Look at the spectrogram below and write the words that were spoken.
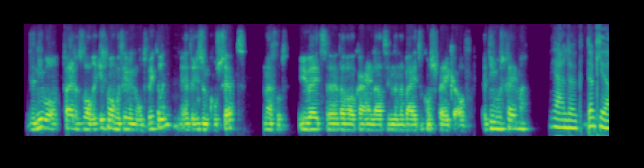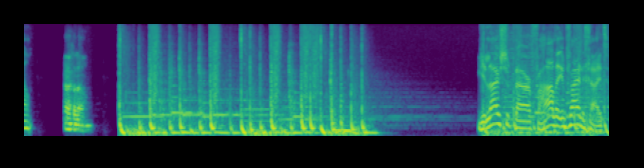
De nieuwe veiligheidsladder is momenteel in ontwikkeling. er is een concept. Nou goed, wie weet dat we elkaar inderdaad in de nabije toekomst spreken over het nieuwe schema. Ja, leuk. Dankjewel. Graag gedaan. Je luistert naar Verhalen in Veiligheid.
